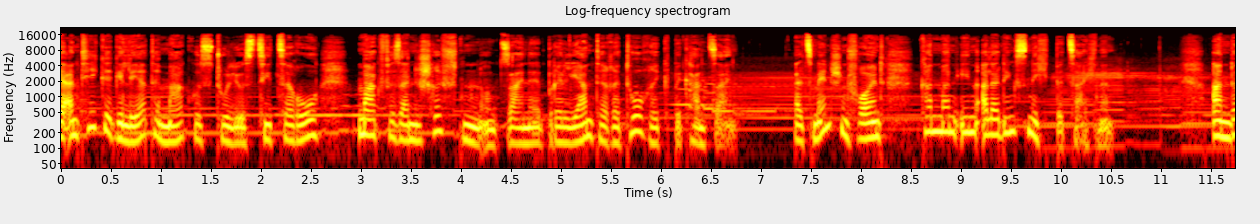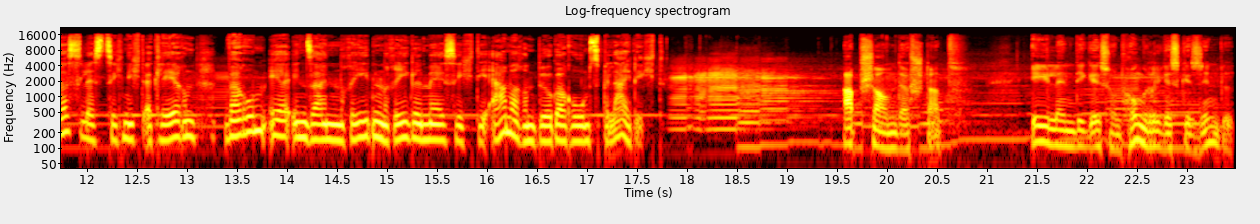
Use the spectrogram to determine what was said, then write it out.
Der antike Gelehrte Marcus Tullius Cicero mag für seine Schriften und seine brillante Rhetorik bekannt sein. Als Menschenfreund kann man ihn allerdings nicht bezeichnen. Anders lässt sich nicht erklären, warum er in seinen Reden regelmäßig die ärmeren Bürger Roms beleidigt. Abschaum der Stadt, elendiges und hungriges Gesindel,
